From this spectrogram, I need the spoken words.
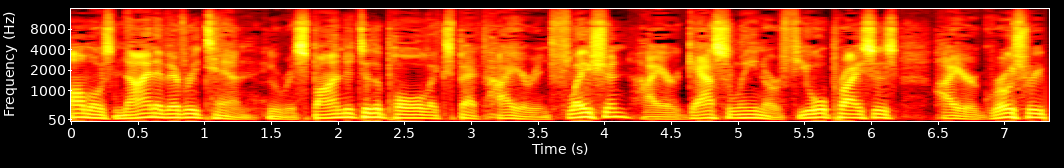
Almost nine of every 10 who responded to the poll expect higher inflation, higher gasoline or fuel prices, higher grocery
